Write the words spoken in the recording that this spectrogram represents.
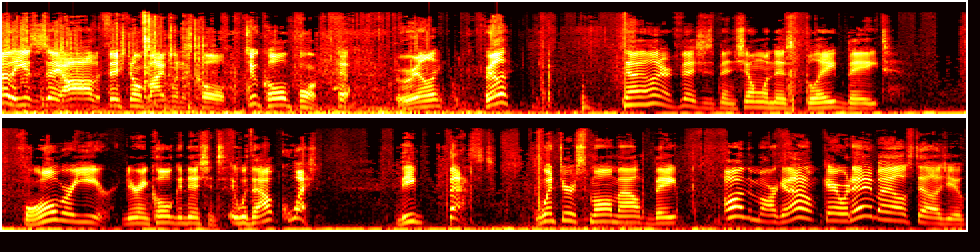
Now they used to say, oh, the fish don't bite when it's cold. Too cold for them. really? Really? Now, the Hunter Fish has been showing this blade bait for over a year during cold conditions. It, without question, the best winter smallmouth bait on the market. I don't care what anybody else tells you.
